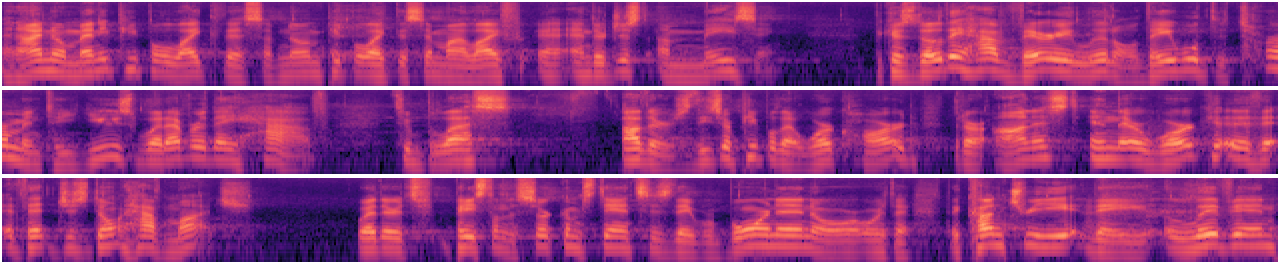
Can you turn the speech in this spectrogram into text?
And I know many people like this. I've known people like this in my life, and they're just amazing. Because though they have very little, they will determine to use whatever they have to bless others. These are people that work hard, that are honest in their work, uh, that just don't have much. whether it's based on the circumstances they were born in or, or the, the country they live in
